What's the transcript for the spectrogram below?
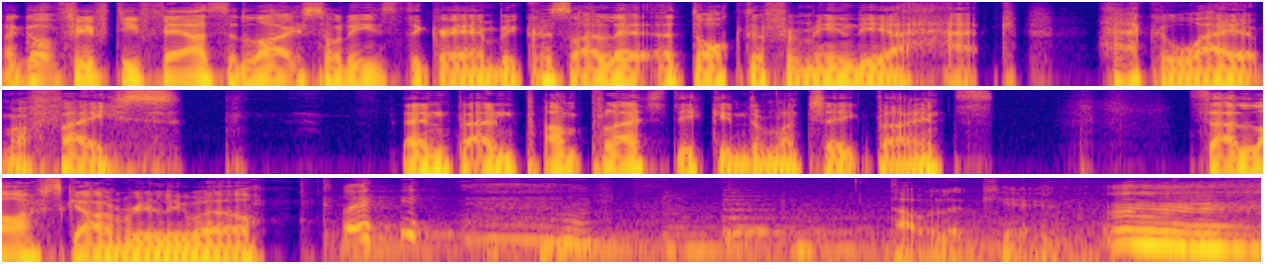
I got fifty thousand likes on Instagram because I let a doctor from India hack hack away at my face and and pump plastic into my cheekbones. So life's going really well. That would look cute.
